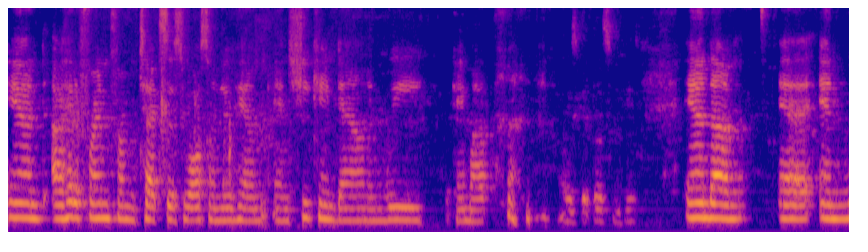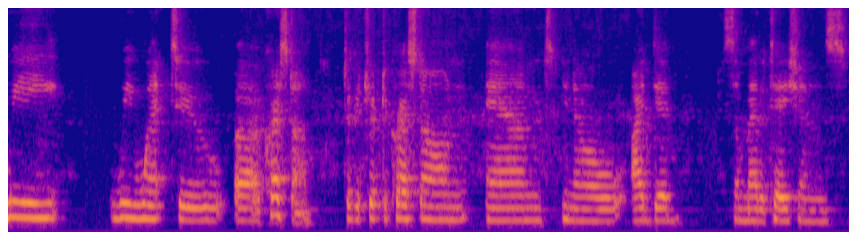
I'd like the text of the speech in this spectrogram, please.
And I had a friend from Texas who also knew him, and she came down, and we came up. I always get those confused. And um, uh, and we we went to uh, Crestone. Took a trip to Crestone, and you know I did some meditations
